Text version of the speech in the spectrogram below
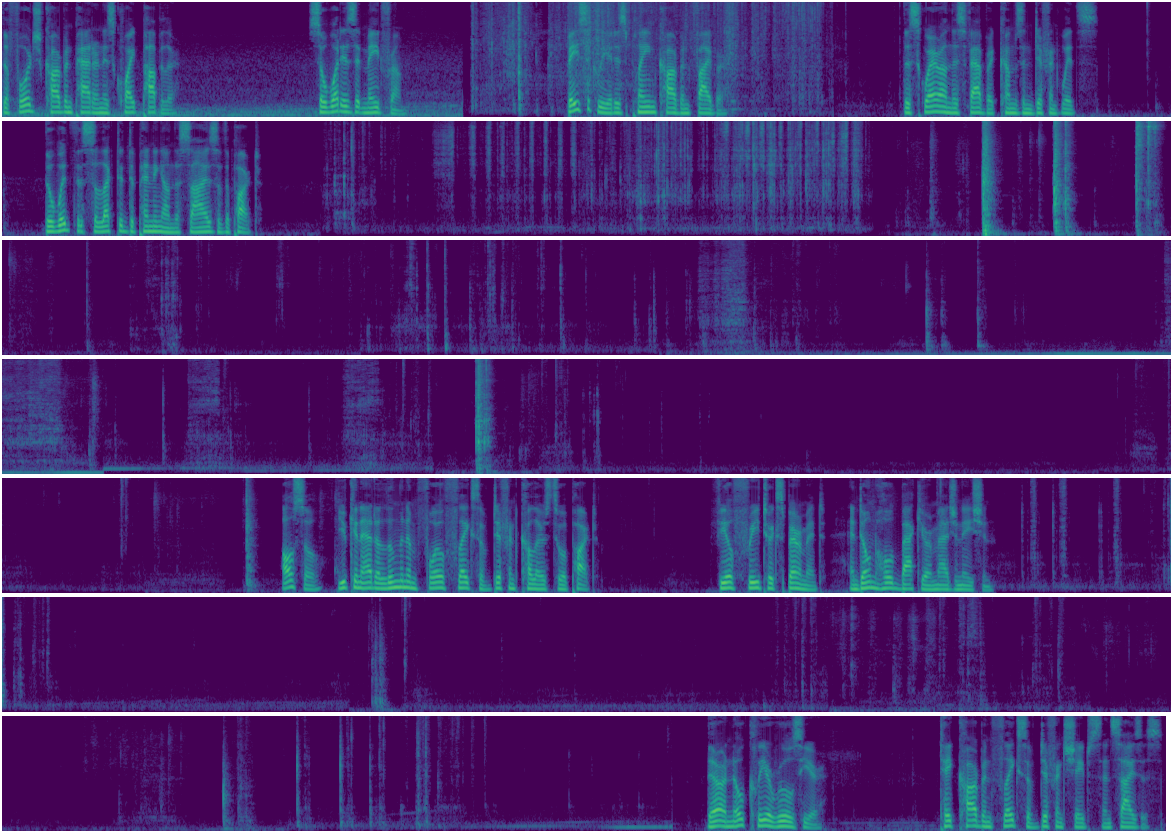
The forged carbon pattern is quite popular. So, what is it made from? Basically, it is plain carbon fiber. The square on this fabric comes in different widths. The width is selected depending on the size of the part. Also, you can add aluminum foil flakes of different colors to a part. Feel free to experiment, and don't hold back your imagination. There are no clear rules here. Take carbon flakes of different shapes and sizes.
